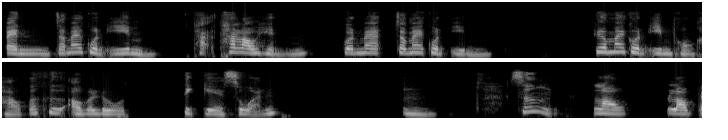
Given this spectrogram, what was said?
เป็นเจ้าแม่กวนอิมถ้าถ้าเราเห็นกวนแม่เจ้าแม่กวนอิมเจ้าแม่กวนอิมของเขาก็คืออวโลติเกสวน อืม ซึ่งเราเราไป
